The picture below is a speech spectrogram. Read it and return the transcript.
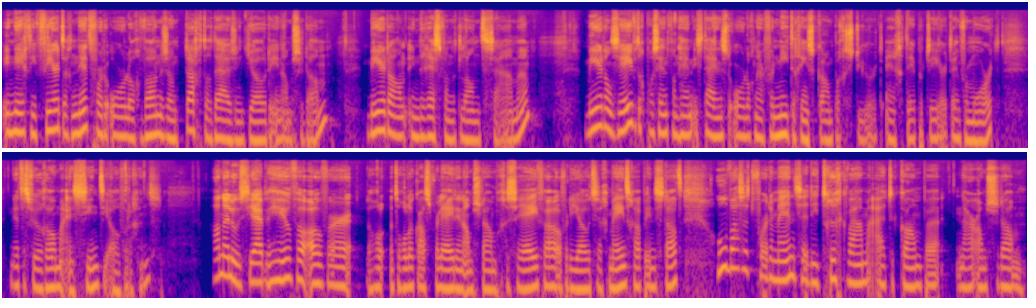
In 1940, net voor de oorlog, woonden zo'n 80.000 Joden in Amsterdam. Meer dan in de rest van het land samen. Meer dan 70% van hen is tijdens de oorlog naar vernietigingskampen gestuurd en gedeporteerd en vermoord. Net als veel Roma en Sinti overigens. Hanneloes, jij hebt heel veel over het holocaustverleden in Amsterdam geschreven, over de Joodse gemeenschap in de stad. Hoe was het voor de mensen die terugkwamen uit de kampen naar Amsterdam?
